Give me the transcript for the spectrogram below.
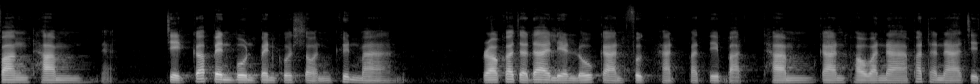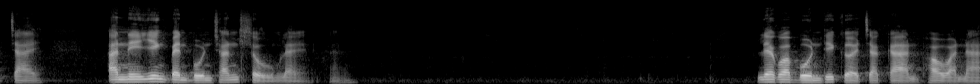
ฟังธรรมนะจิตก็เป็นบุญเป็นกุศลขึ้นมา เราก็จะได้เรียนรู้การฝึกหัดปฏิบัติธรรม การภาวนาพัฒนาจิตใจ อันนี้ยิ่งเป็นบุญชั้นสูงเลยนะ เรียกว่าบุญที่เกิดจากการภาวนา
